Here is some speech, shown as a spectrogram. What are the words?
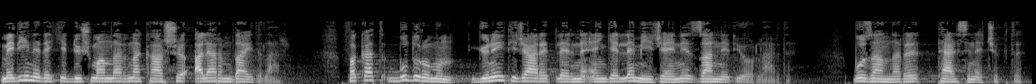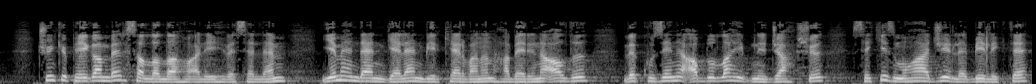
Medine'deki düşmanlarına karşı alarmdaydılar. Fakat bu durumun güney ticaretlerini engellemeyeceğini zannediyorlardı. Bu zanları tersine çıktı. Çünkü Peygamber sallallahu aleyhi ve sellem Yemen'den gelen bir kervanın haberini aldı ve kuzeni Abdullah İbni Cahş'ı sekiz muhacirle birlikte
